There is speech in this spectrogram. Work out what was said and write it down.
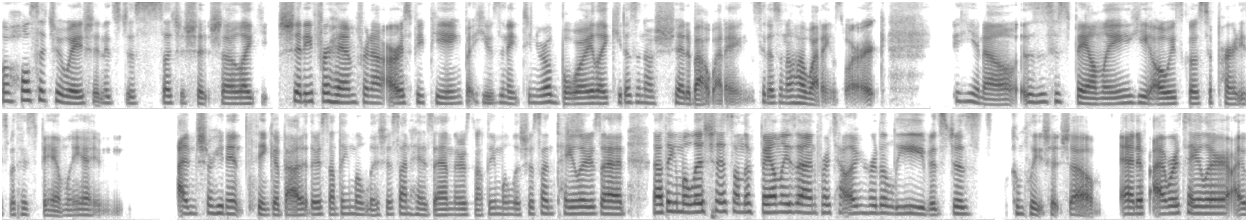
the whole situation it's just such a shit show like shitty for him for not rsvping but he was an 18 year old boy like he doesn't know shit about weddings he doesn't know how weddings work you know, this is his family. He always goes to parties with his family. I, I'm sure he didn't think about it. There's nothing malicious on his end. There's nothing malicious on Taylor's end. Nothing malicious on the family's end for telling her to leave. It's just complete shit show. And if I were Taylor, I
